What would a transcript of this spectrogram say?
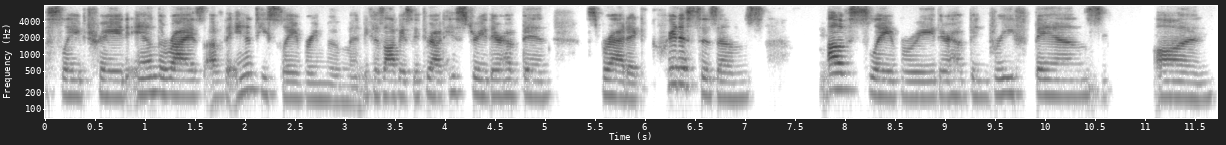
slave trade and the rise of the anti slavery movement, because obviously throughout history there have been sporadic criticisms of slavery. There have been brief bans on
